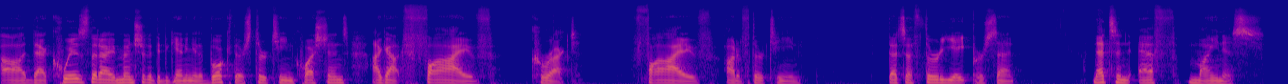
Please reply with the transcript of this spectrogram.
Uh, that quiz that I mentioned at the beginning of the book, there's 13 questions. I got five correct. Five out of 13. That's a 38%. That's an F minus.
